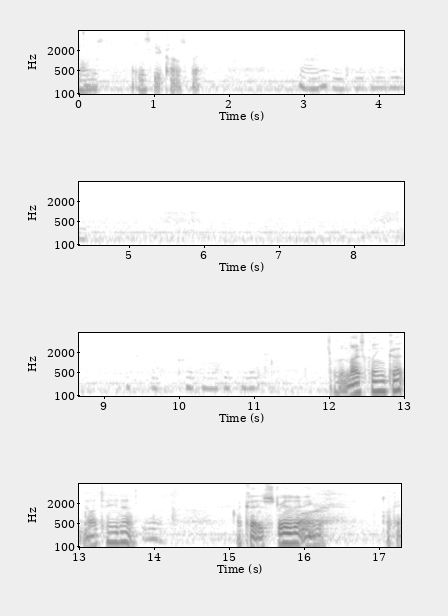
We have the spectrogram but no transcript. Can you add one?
Just, just get close, but No, I ain't gonna touch it. I don't know. That's about as close as I'm gonna get to that. It was a nice clean cut, though, I'll tell you that. I cut it straight at the angle. Okay.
